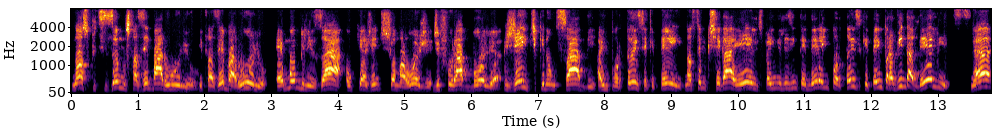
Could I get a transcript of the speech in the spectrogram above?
Nós precisamos fazer barulho. E fazer barulho é mobilizar o que a gente chama hoje de furar bolha. Gente que não sabe a importância que tem, nós temos que chegar a eles para eles entenderem a importância que tem para a vida deles, né?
